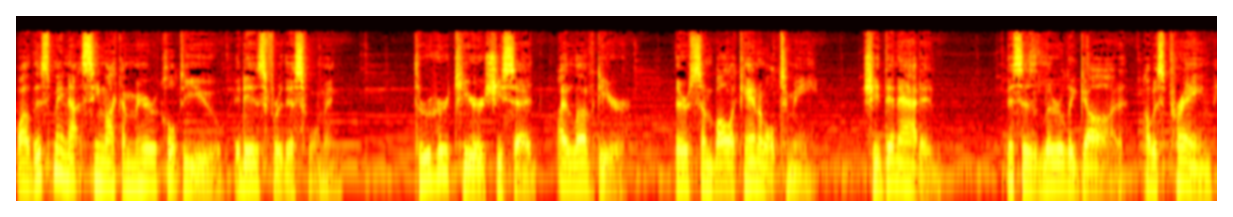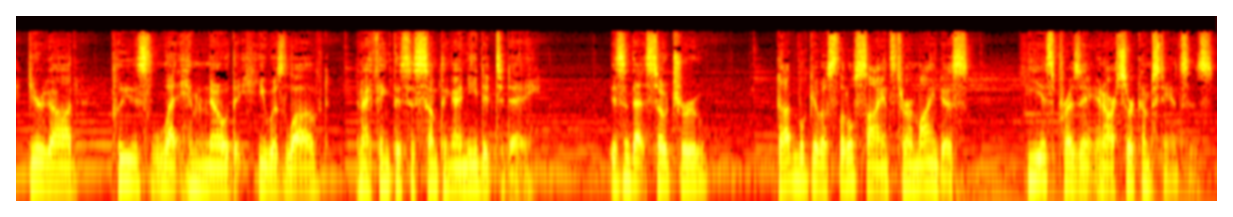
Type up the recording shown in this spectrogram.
While this may not seem like a miracle to you, it is for this woman. Through her tears, she said, I love deer. They're a symbolic animal to me. She then added, This is literally God. I was praying, Dear God, please let him know that he was loved, and I think this is something I needed today. Isn't that so true? God will give us little signs to remind us He is present in our circumstances.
